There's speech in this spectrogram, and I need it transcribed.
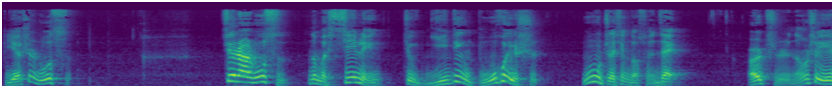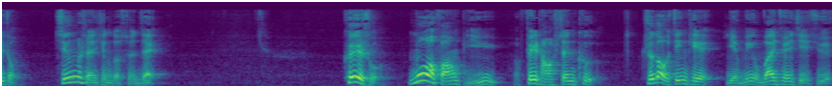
也是如此。既然如此，那么心灵就一定不会是物质性的存在，而只能是一种精神性的存在。可以说，磨坊比喻非常深刻，直到今天也没有完全解决。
